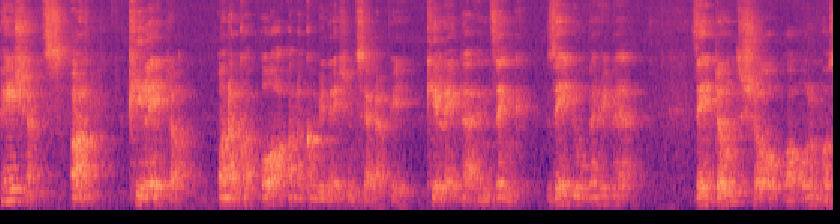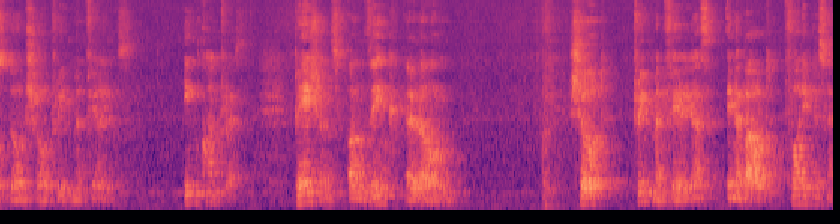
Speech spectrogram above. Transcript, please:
patients on chelator on a or on a combination therapy, chelator and zinc, they do very well. They don't show or almost don't show treatment failures. In contrast, patients on zinc alone showed treatment failures in about 40%.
